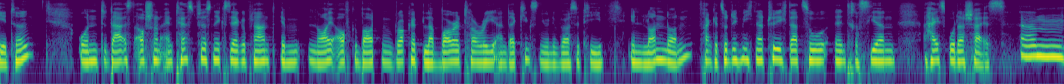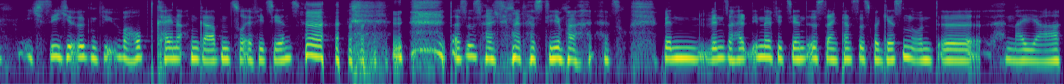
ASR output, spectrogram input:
Und da ist auch schon ein Test fürs nächste Jahr geplant im neu aufgebauten Rocket Laboratory an der Kingston University in London. Frank, jetzt würde ich mich natürlich dazu interessieren, heiß oder scheiß? Ähm, ich sehe hier irgendwie überhaupt keine Angaben zur Effizienz. das ist halt immer das Thema. Also, wenn, wenn sie halt ineffizient ist, dann kannst du es vergessen und äh, naja,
